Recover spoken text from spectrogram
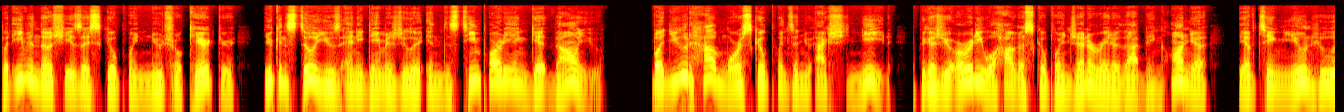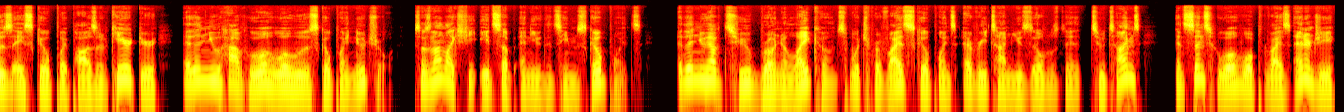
but even though she is a skill point neutral character, you can still use any damage dealer in this team party and get value. But you would have more skill points than you actually need, because you already will have a skill point generator, that being Hanya, you have Ting Yun, who is a skill point positive character, and then you have Huo Huo, who is skill point neutral. So it's not like she eats up any of the team's skill points. And then you have two Bronya light cones, which provides skill points every time you use the ultimate two times. And since Huo Huo provides energy,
